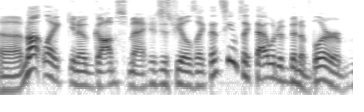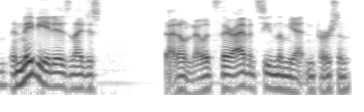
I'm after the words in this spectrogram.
Uh, not like you know gobsmacked. It just feels like that seems like that would have been a blurb, and maybe it is, and I just I don't know. It's there. I haven't seen them yet in person.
